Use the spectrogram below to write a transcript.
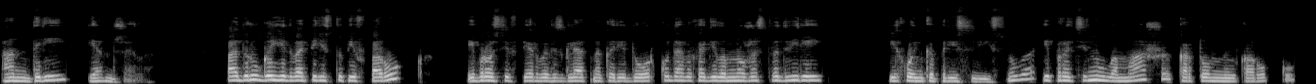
Андрей и Анжела. Подруга, едва переступив порог и бросив первый взгляд на коридор, куда выходило множество дверей, тихонько присвистнула и протянула Маше картонную коробку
